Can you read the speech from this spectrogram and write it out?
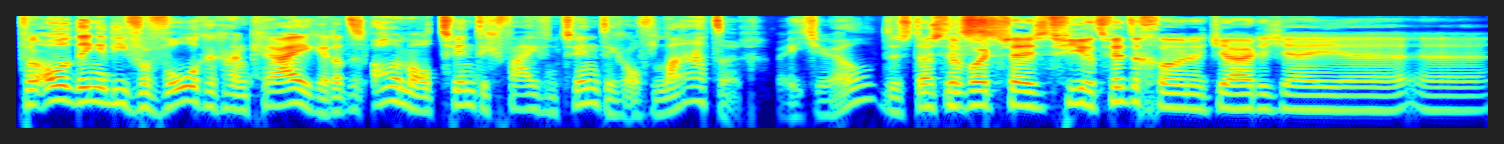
Van alle dingen die vervolgen gaan krijgen, dat is allemaal 2025 of later, weet je wel. Dus dat Dus dan is... wordt 2024 gewoon het jaar dat jij eh, eh,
